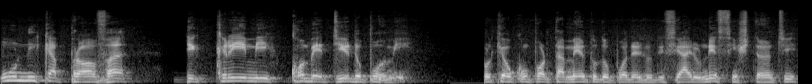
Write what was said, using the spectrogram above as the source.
única prova de crime cometido por mim. Porque o comportamento do Poder Judiciário nesse instante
